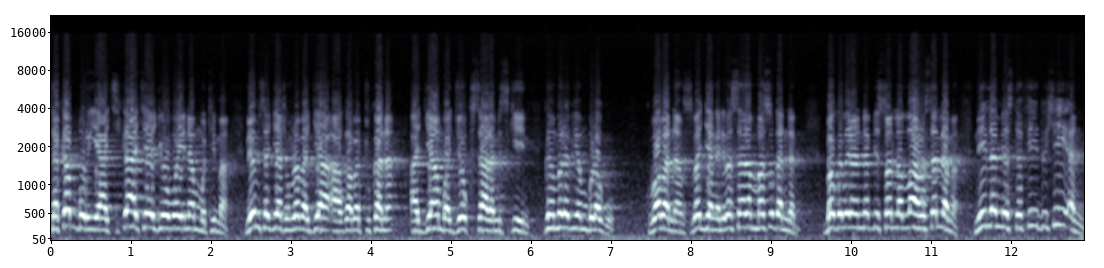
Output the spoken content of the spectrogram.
takabburu yakika ki egyoba olina mumutima naye omusajja ati omulaba ajja agabatukana ajjambu ajja okusaala miskiini gambala byamubulago kuba bannansi bajjanga ne basaala mu maaso ga nabbi bagobera nabbi salllah ali wasallama naye lam yastafidu shaian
